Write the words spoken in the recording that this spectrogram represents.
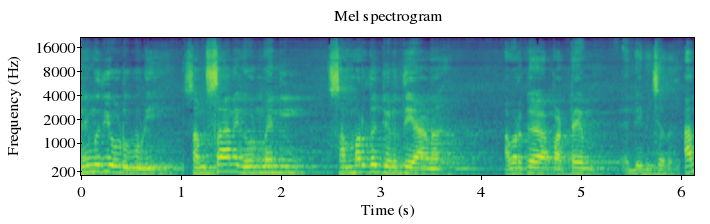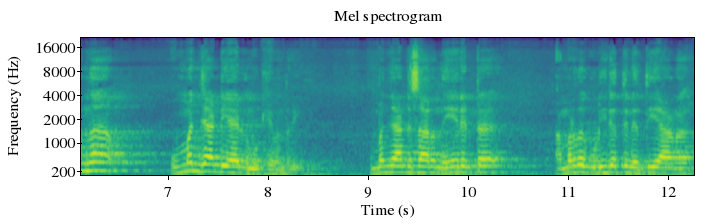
അനുമതിയോടുകൂടി സംസ്ഥാന ഗവൺമെന്റിൽ സമ്മർദ്ദം ചെലുത്തിയാണ് അവർക്ക് ആ പട്ടയം ലഭിച്ചത്. അന്ന് ഉമ്മൻചാണ്ടിയായിരുന്നു മുഖ്യമന്ത്രി. ഉമ്മൻചാണ്ടി സാർ നേരിട്ട് അമൃത കുടീരത്തിലെത്തിയാണ്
